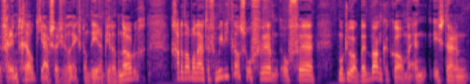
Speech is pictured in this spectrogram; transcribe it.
vreemd geld, juist als je wil expanderen heb je dat nodig. Gaat het allemaal uit de familiekas of, of moet u ook bij banken komen? En is daar een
